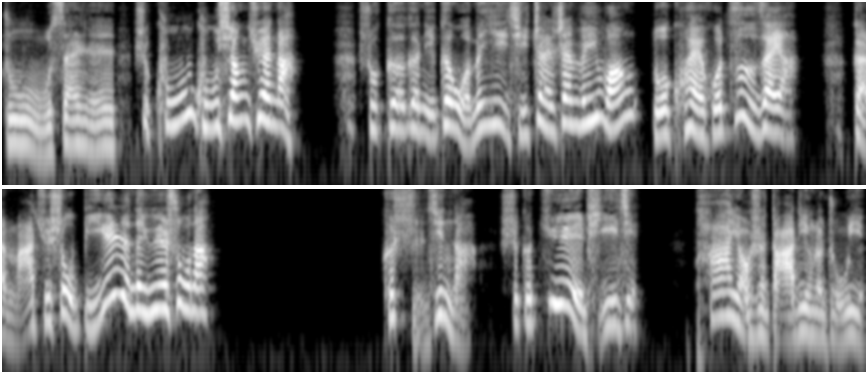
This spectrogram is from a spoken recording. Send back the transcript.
朱武三人是苦苦相劝呐，说：“哥哥，你跟我们一起占山为王，多快活自在呀！干嘛去受别人的约束呢？”可史进呐是个倔脾气。他要是打定了主意，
